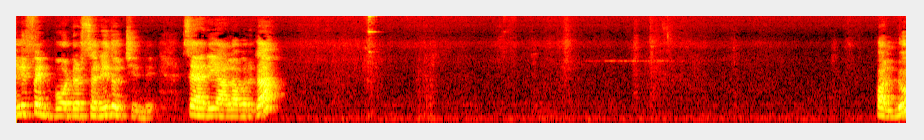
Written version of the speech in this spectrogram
ఎలిఫెంట్ బోర్డర్స్ అనేది వచ్చింది. శారీ ఆల్ ఓవర్గా పళ్ళు.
